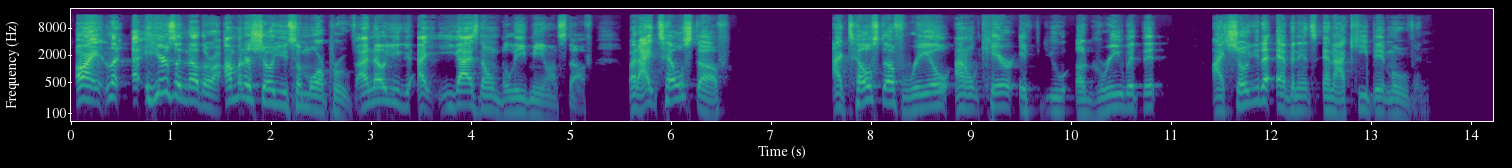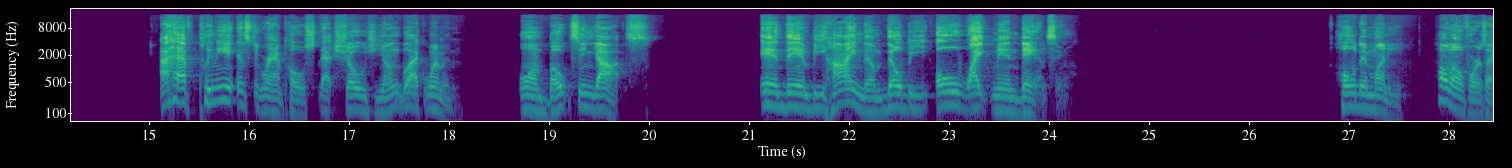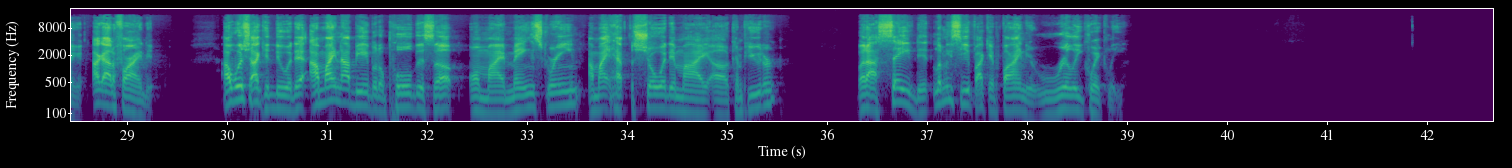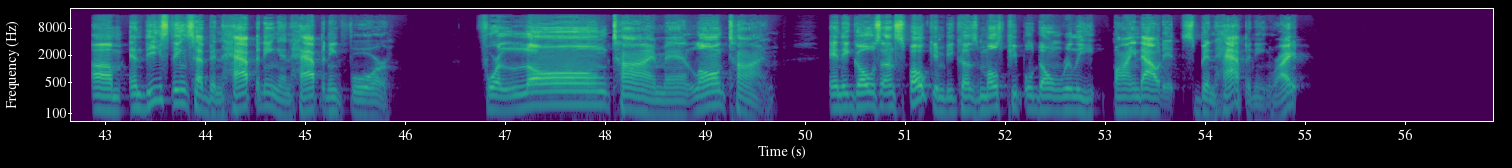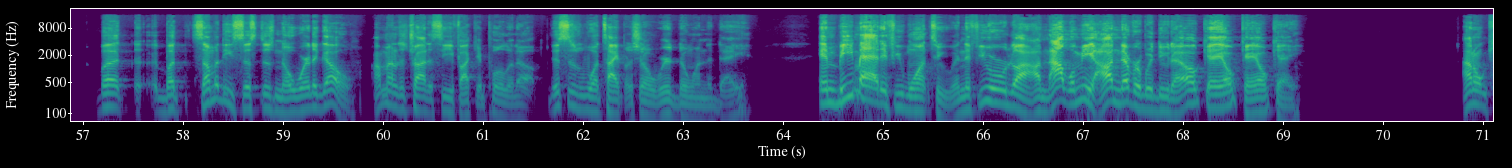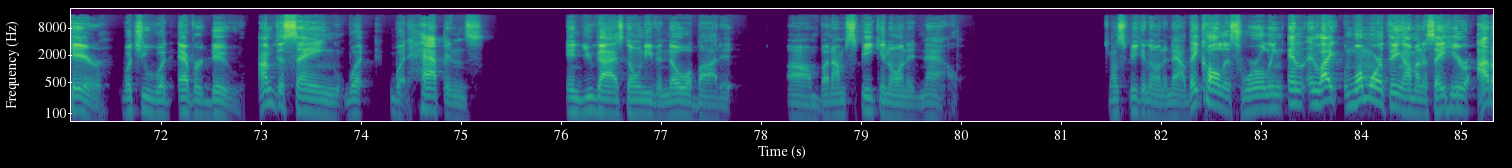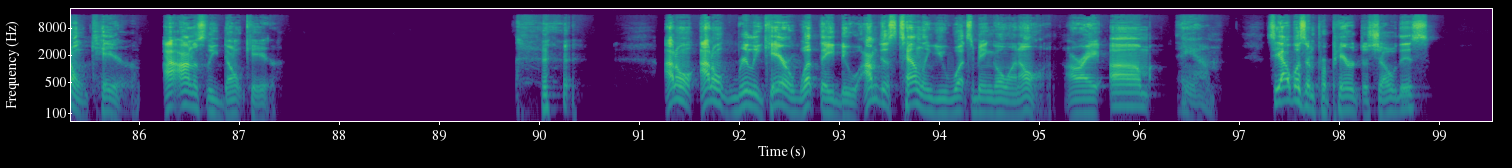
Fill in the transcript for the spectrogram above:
All right, look, uh, here's another. I'm going to show you some more proof. I know you I, you guys don't believe me on stuff, but I tell stuff. I tell stuff real. I don't care if you agree with it. I show you the evidence and I keep it moving. I have plenty of Instagram posts that shows young black women on boats and yachts. And then behind them, there'll be old white men dancing, holding money. Hold on for a second. I got to find it. I wish I could do it. I might not be able to pull this up on my main screen. I might have to show it in my uh, computer, but I saved it. Let me see if I can find it really quickly. Um, and these things have been happening and happening for for a long time, man, long time. And it goes unspoken because most people don't really find out it's been happening, right? But uh, but some of these sisters know where to go. I'm to try to see if I can pull it up. This is what type of show we're doing today. And be mad if you want to. And if you were like, not with me, I never would do that. Okay, okay, okay. I don't care what you would ever do. I'm just saying what what happens and you guys don't even know about it. Um, but I'm speaking on it now. I'm speaking on it now. They call it swirling. And, and like one more thing I'm to say here I don't care. I honestly don't care. I don't I don't really care what they do. I'm just telling you what's been going on. All right. Um damn. See, I wasn't prepared to show this,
